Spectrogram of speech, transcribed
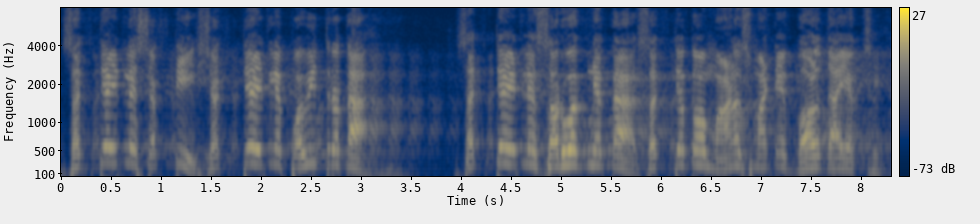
સત્ય એટલે શક્તિ, સત્ય એટલે પવિત્રતા. સત્ય એટલે સર્વજ્ઞતા. સત્ય તો માણસ માટે બળદાયક છે.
